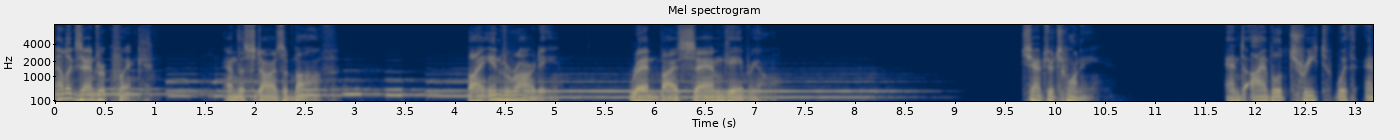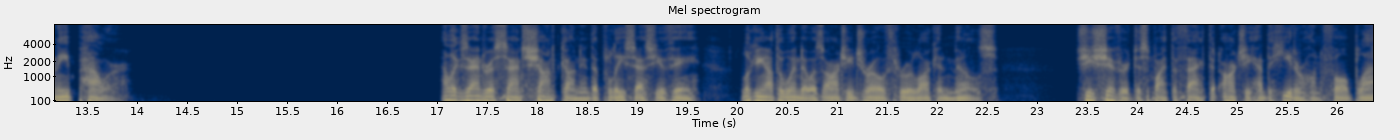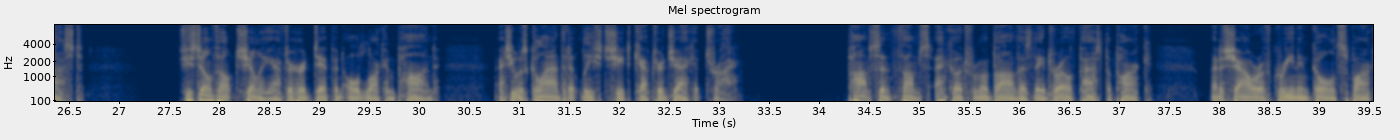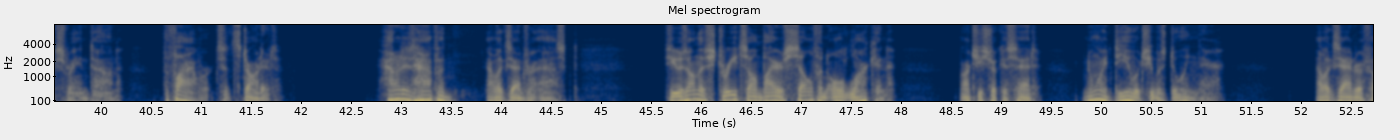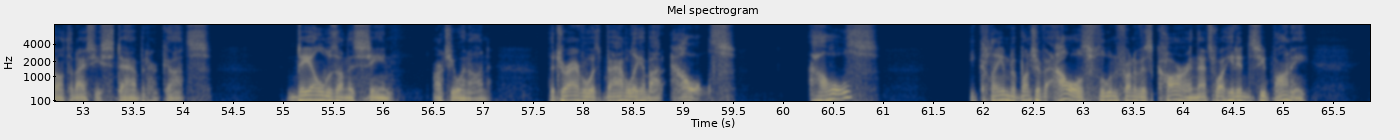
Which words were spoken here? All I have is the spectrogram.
Alexandra Quick and the Stars Above by Inverarity, read by Sam Gabriel. Chapter 20 And I Will Treat with Any Power. Alexandra sat shotgun in the police SUV, looking out the window as Archie drove through Larkin Mills. She shivered despite the fact that Archie had the heater on full blast. She still felt chilly after her dip in Old Larkin Pond, and she was glad that at least she'd kept her jacket dry. Pops and thumps echoed from above as they drove past the park, and a shower of green and gold sparks rained down. The fireworks had started. How did it happen? Alexandra asked. She was on the streets all by herself in Old Larkin. Archie shook his head. No idea what she was doing there. Alexandra felt an icy stab in her guts. Dale was on the scene, Archie went on. The driver was babbling about owls. Owls? He claimed a bunch of owls flew in front of his car, and that's why he didn't see Bonnie.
